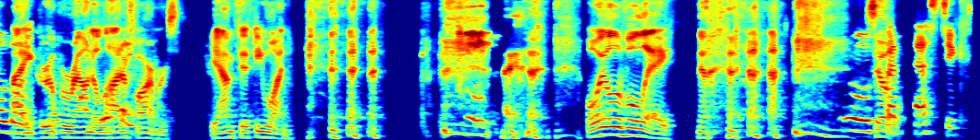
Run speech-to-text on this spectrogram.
I grew up around a lot of farmers. Yeah, I'm 51. Oil of Olay. oh, so, fantastic.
